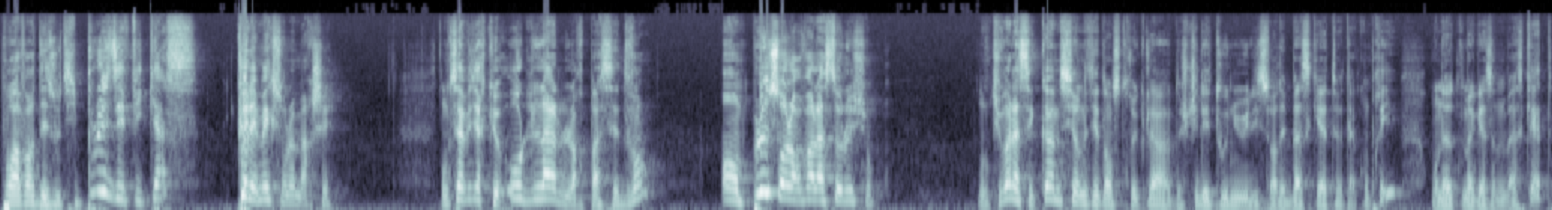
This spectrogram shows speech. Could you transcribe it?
pour avoir des outils plus efficaces que les mecs sur le marché. Donc ça veut dire qu'au-delà de leur passer devant, en plus on leur vend la solution. Donc tu vois, là, c'est comme si on était dans ce truc-là, de jeter des tout nus, l'histoire des baskets, t'as compris On a notre magasin de baskets.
